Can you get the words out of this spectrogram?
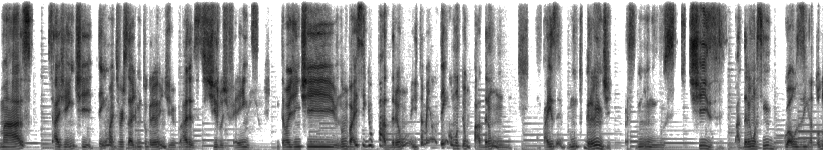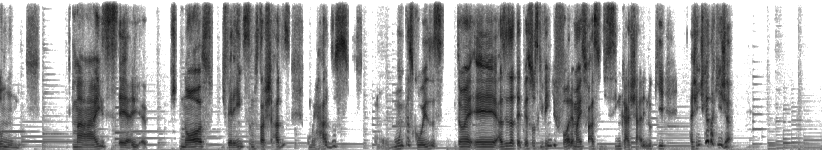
Mas a gente tem uma diversidade muito grande, vários estilos diferentes. Então a gente não vai seguir o padrão e também não tem como ter um padrão. O país é muito grande, assim, um X padrão assim igualzinho a todo mundo. Mas é, é, nós diferentes somos taxados como errados, como muitas coisas. Então, é, é, às vezes até pessoas que vêm de fora é mais fácil de se encaixarem do que a gente quer daqui já.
